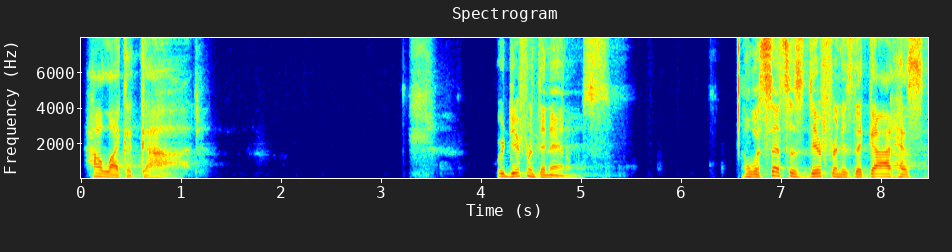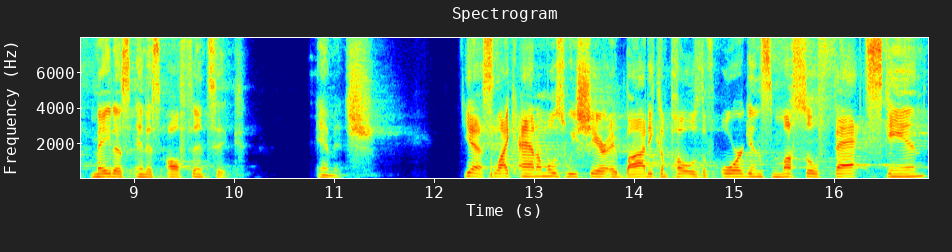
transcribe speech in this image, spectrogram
how like a God. We're different than animals. And what sets us different is that God has made us in his authentic image. Yes, like animals, we share a body composed of organs, muscle, fat, skin.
